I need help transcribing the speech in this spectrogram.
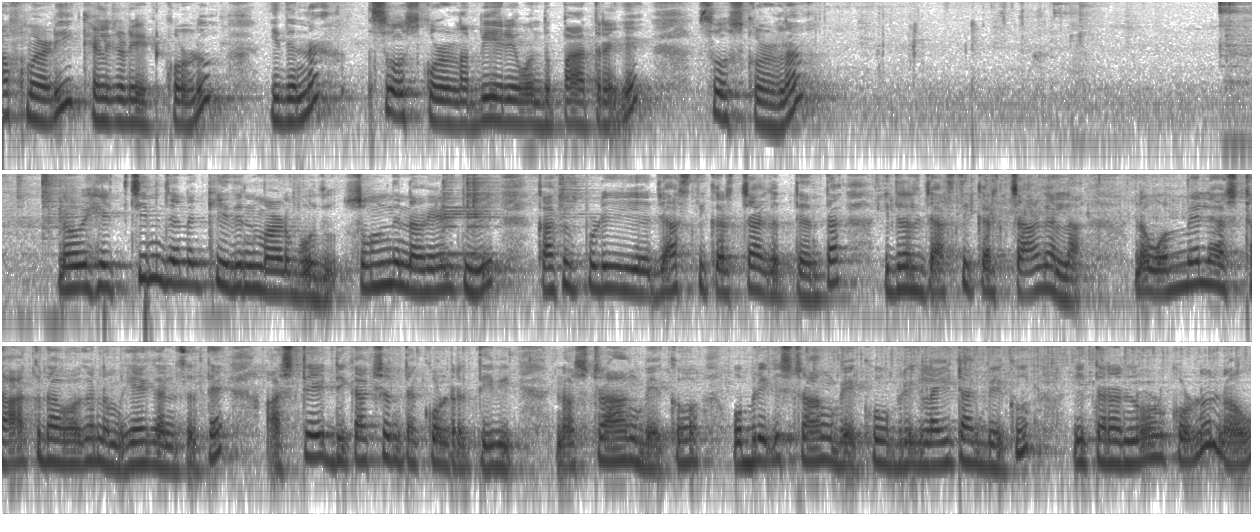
ಆಫ್ ಮಾಡಿ ಕೆಳಗಡೆ ಇಟ್ಕೊಂಡು ಇದನ್ನು ಸೋಸ್ಕೊಳ್ಳೋಣ, ಬೇರೆ ಒಂದು ಪಾತ್ರೆಗೆ ಸೋಸ್ಕೊಳ್ಳೋಣ. ನಾವು ಹೆಚ್ಚಿನ ಜನಕ್ಕೆ ಇದನ್ನು ಮಾಡ್ಬೋದು. ಸುಮ್ಮನೆ ನಾವು ಹೇಳ್ತೀವಿ, ಕಾಫಿ ಪುಡಿ ಜಾಸ್ತಿ ಖರ್ಚಾಗುತ್ತೆ ಅಂತ. ಇದರಲ್ಲಿ ಜಾಸ್ತಿ ಖರ್ಚಾಗಲ್ಲ. ನಾವು ಒಮ್ಮೆಲೆ ಅಷ್ಟು ಹಾಕಿದವಾಗ ನಮ್ಗೆ ಹೇಗೆ ಅನಿಸುತ್ತೆ? ಅಷ್ಟೇ ಡಿಕಾಕ್ಷನ್ ತಗೊಂಡಿರ್ತೀವಿ ನಾವು ಸ್ಟ್ರಾಂಗ್ ಬೇಕು ಒಬ್ಬರಿಗೆ ಸ್ಟ್ರಾಂಗ್ ಬೇಕು ಒಬ್ಬರಿಗೆ ಲೈಟ್ ಆಗಬೇಕು ಈ ಥರ ನೋಡಿಕೊಂಡು ನಾವು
